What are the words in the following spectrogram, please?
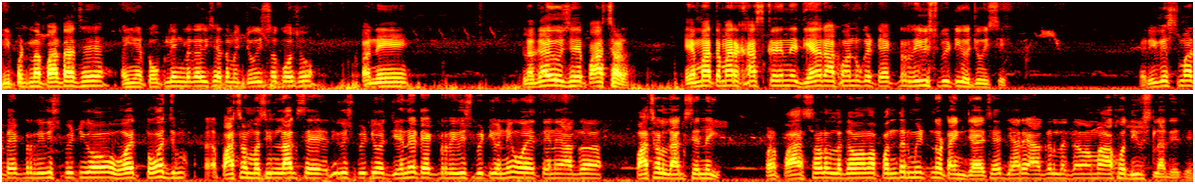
લીપટના પાટા છે, અહીંયા ટોપલિંગ લગાવ્યું છે, તમે જોઈ શકો છો. અને લગાવ્યું છે પાછળ. એમાં તમારે ખાસ કરીને ધ્યાન રાખવાનું કે ટ્રેક્ટર રિવિસ પીટીઓ જોઈશે. રિવિસમાં ટ્રેક્ટર રિવિસ પીટીઓ હોય તો જ પાછળ મશીન લાગશે. રિવિસ પીટીઓ જેને ટ્રેક્ટર રિવિસ પીટીઓ નહીં હોય, તેને આગળ પાછળ લાગશે નહીં. પણ પાછળ લગાવવામાં પંદર મિનિટનો ટાઈમ જાય છે. જ્યારે આગળ લગાવવામાં આખો દિવસ લાગે છે.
